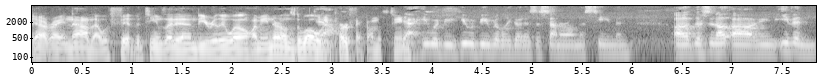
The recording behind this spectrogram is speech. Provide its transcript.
at right now that would fit the team's identity really well? I mean, Nerlens Noel would be perfect on this team. Yeah, he would be he would be really good as a center on this team. And uh, there's another. Uh, I mean, even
